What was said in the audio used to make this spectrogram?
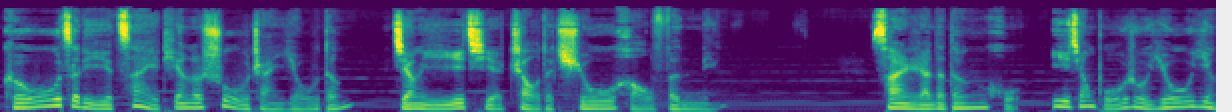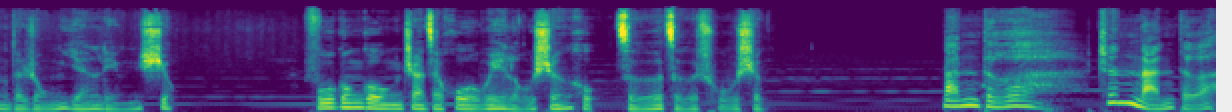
可屋子里再添了数盏油灯，将一切照得秋毫分明。灿然的灯火亦将薄若幽硬的容颜灵秀。福公公站在霍威楼身后，啧啧出声：“难得，真难得！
